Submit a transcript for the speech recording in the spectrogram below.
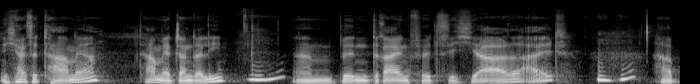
ich heiße Tamer, Tamer Jandali, mhm. ähm, bin 43 Jahre alt Mhm. Habe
